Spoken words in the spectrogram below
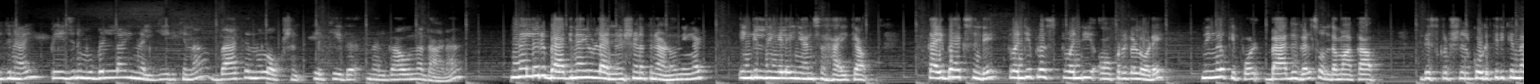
ഇതിനായി പേജിന് മുകളിലായി നൽകിയിരിക്കുന്ന ബാക്ക് എന്നുള്ള ഓപ്ഷൻ ക്ലിക്ക് ചെയ്ത് നൽകാവുന്നതാണ്. നല്ലൊരു ബാഗിനായുള്ള അന്വേഷണത്തിനാണോ നിങ്ങൾ? എങ്കിൽ നിങ്ങളെ ഞാൻ സഹായിക്കാം. കൈബാഗ്സിന്റെ ട്വന്റി പ്ലസ് ട്വന്റി ഓഫറുകളോടെ നിങ്ങൾക്കിപ്പോൾ ബാഗുകൾ സ്വന്തമാക്കാം. ഡിസ്ക്രിപ്ഷനിൽ കൊടുത്തിരിക്കുന്ന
